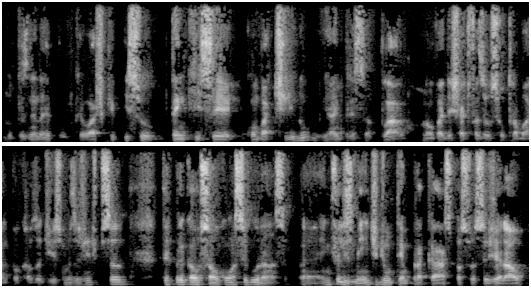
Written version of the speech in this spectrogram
do presidente da República. Eu acho que isso tem que ser combatido e a imprensa, claro, não vai deixar de fazer o seu trabalho por causa disso, mas a gente precisa ter precaução com a segurança. É, infelizmente, de um tempo para cá, isso passou a ser geral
